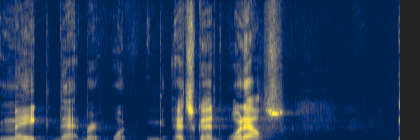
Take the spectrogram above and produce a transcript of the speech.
make that. What, that's good. What else?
